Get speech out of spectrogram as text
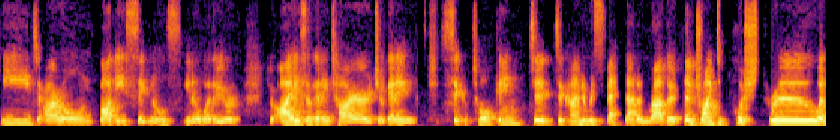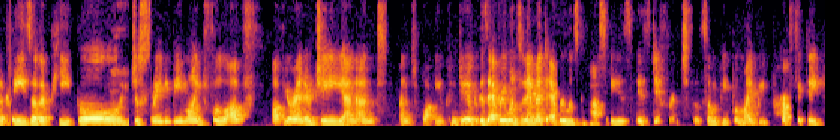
heed our own body signals you know whether your your eyes are getting tired you're getting sick of talking to to kind of respect that and rather than trying to push through and please other people mm. just really be mindful of of your energy and and and what you can do because everyone's limit everyone's capacity is, is different. So some people might be perfectly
